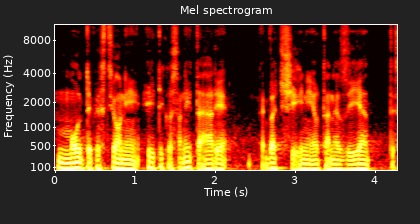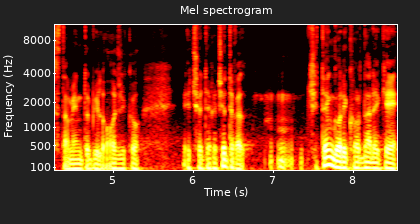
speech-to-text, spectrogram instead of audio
molte questioni etico-sanitarie, vaccini, eutanasia, testamento biologico, eccetera, eccetera. Mm, ci tengo a ricordare che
